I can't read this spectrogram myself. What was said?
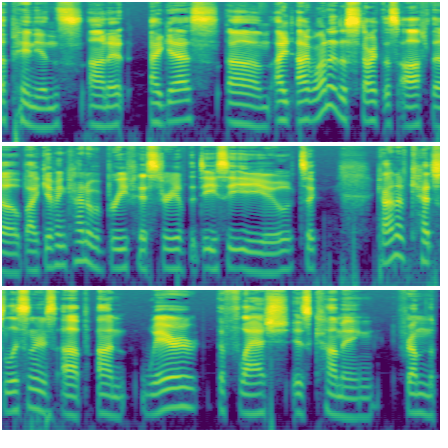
opinions on it. I guess. Um, I I wanted to start this off though by giving kind of a brief history of the DCEU to kind of catch listeners up on where the Flash is coming from the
